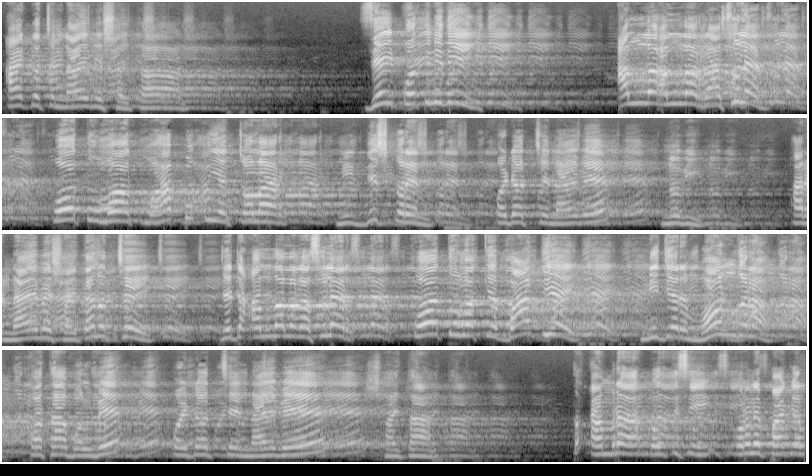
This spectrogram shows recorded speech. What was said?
আর একটা হচ্ছে নায়েবে শয়তান। যেই প্রতিনিধি আল্লাহ আল্লাহ রাসুলের কতু মত, মহাব্বত নিয়ে চলার নির্দেশ করেন, ওইটা হচ্ছে নায়েবে নবী। আর নায়েবে শয়তান হচ্ছে যেটা আল্লাহ রাসুলের কতুমতকে বাদ দিয়ে নিজের মন গড়া কথা বলবে, ওইটা হচ্ছে নায়েবে শয়তান। তো আমরা বলতেছি কোরআনে পাক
